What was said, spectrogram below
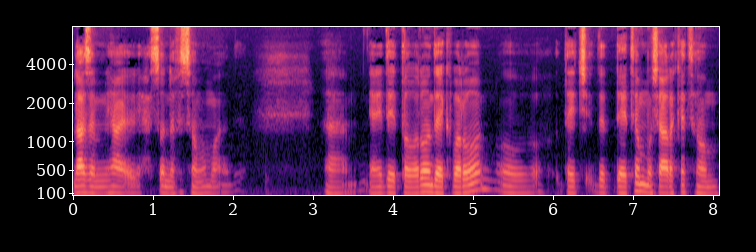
لازم نهاية يحسون نفسهم هم آه، يعني دي يتطورون دي يكبرون ويتم مشاركتهم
